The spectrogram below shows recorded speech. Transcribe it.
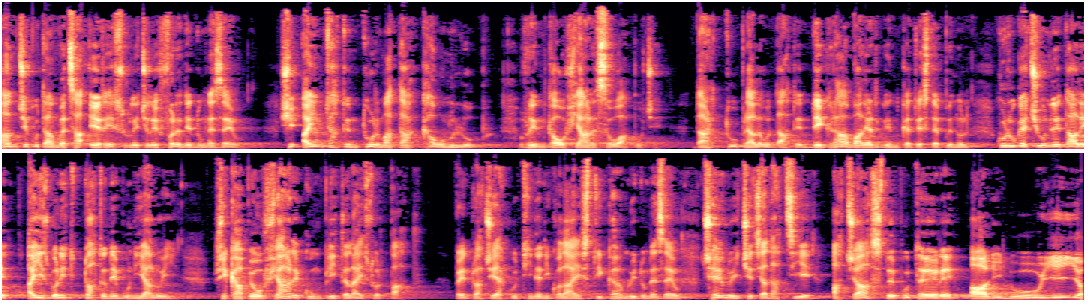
a început a învăța eresurile cele fără de Dumnezeu și a intrat în turma ta ca un lup, vrând ca o fiară să o apuce. Dar tu, prea lăudate, de grab alergând către stăpânul, cu rugăciunile tale ai izgonit toată nebunia lui și ca pe o fiară cumplită l-ai surpat. Pentru aceea cu tine, Nicolae, strigăm lui Dumnezeu, celui ce ți-a dat ție această putere, Aliluia!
